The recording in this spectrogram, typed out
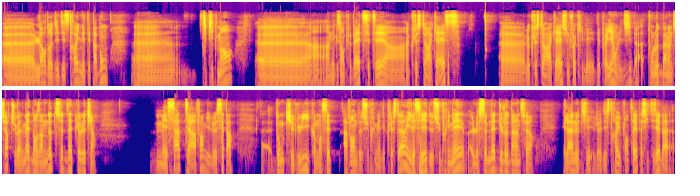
euh, l'ordre des destroy n'était pas bon. Euh, typiquement, un, un, exemple bête, c'était un, cluster AKS. Euh, le cluster AKS, une fois qu'il est déployé, on lui dit bah, ton load balancer, tu vas le mettre dans un autre subnet que le tien. Mais ça, Terraform, il le sait pas. Euh, donc lui, il commençait, avant de supprimer le cluster, il essayait de supprimer le subnet du load balancer. Et là, le, destroy plantait parce qu'il disait bah,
